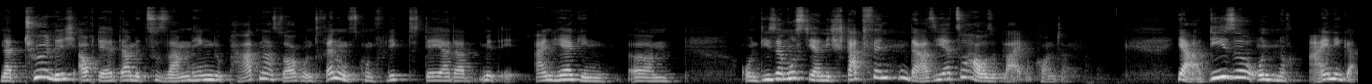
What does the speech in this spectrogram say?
Natürlich auch der damit zusammenhängende Partnersorge- und Trennungskonflikt, der ja damit einherging. Ähm, und dieser musste ja nicht stattfinden, da sie ja zu Hause bleiben konnte. Ja, diese und noch einige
